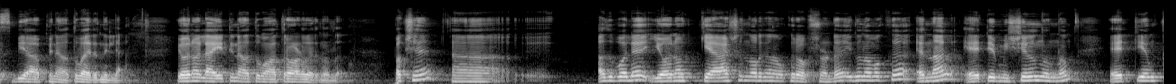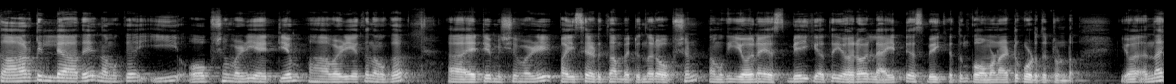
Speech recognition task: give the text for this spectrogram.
എസ് ബി ആപ്പിനകത്ത് വരുന്നില്ല. യോനോ ലൈറ്റിനകത്ത് മാത്രമാണ് വരുന്നത്. പക്ഷേ അതുപോലെ യോനോ ക്യാഷ് എന്ന് പറഞ്ഞാൽ നമുക്കൊരു ഓപ്ഷൻ ഉണ്ട്. ഇത് നമുക്ക് എന്നാൽ എ ടി എം മെഷീനിൽ നിന്നും എ ടി എം കാർഡില്ലാതെ നമുക്ക് ഈ ഓപ്ഷൻ വഴി എ ടി എം വഴിയൊക്കെ നമുക്ക് എ ടി എം മെഷീൻ വഴി പൈസ എടുക്കാൻ പറ്റുന്ന ഒരു ഓപ്ഷൻ നമുക്ക് യോനോ എസ് ബി ഐക്കകത്ത് യോനോ ലൈറ്റ് എസ് ബി ഐക്കകത്തും കോമൺ ആയിട്ട് കൊടുത്തിട്ടുണ്ട്. എന്നാൽ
